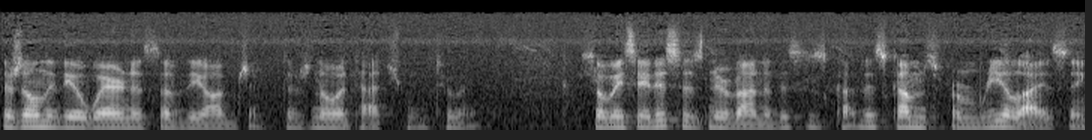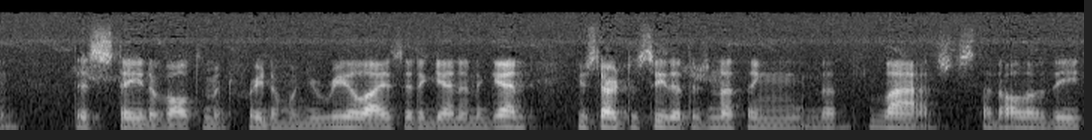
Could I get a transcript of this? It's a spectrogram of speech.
there's only the awareness of the object. There's no attachment to it. So we say this is nirvana. This is this comes from realizing this state of ultimate freedom. When you realize it again and again, you start to see that there's nothing that lasts, that all of the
